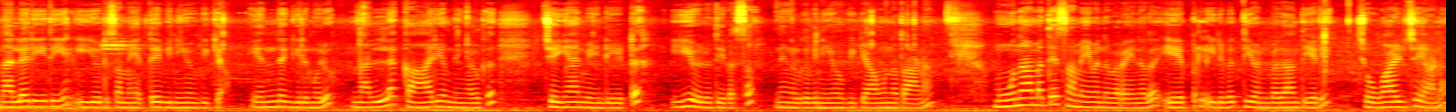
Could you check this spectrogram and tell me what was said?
നല്ല രീതിയിൽ ഈ ഒരു സമയത്തെ വിനിയോഗിക്കാം. എന്തെങ്കിലും ഒരു നല്ല കാര്യം നിങ്ങൾക്ക് ചെയ്യാൻ വേണ്ടിയിട്ട് ഈ ഒരു ദിവസം നിങ്ങൾക്ക് വിനിയോഗിക്കാവുന്നതാണ്. മൂന്നാമത്തെ സമയമെന്ന് പറയുന്നത് ഏപ്രിൽ ഇരുപത്തി ഒൻപതാം തീയതി ചൊവ്വാഴ്ചയാണ്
